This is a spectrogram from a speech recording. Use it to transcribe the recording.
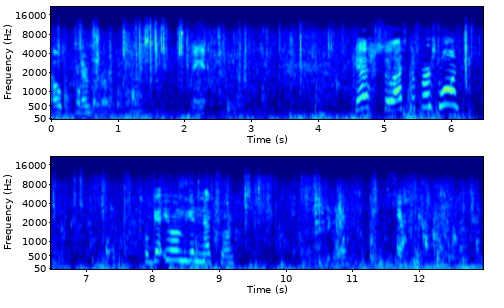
Oh, never. Dang it. Yeah, so that's the first one. We'll get you when we get the next one. Is it going? Yeah.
